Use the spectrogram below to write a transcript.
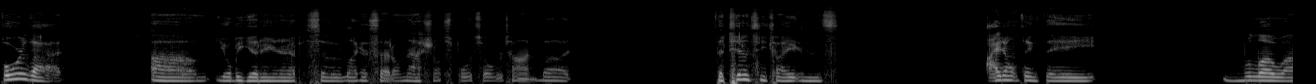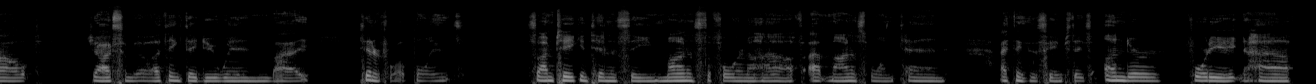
for that, um, you'll be getting an episode, like I said, on National Sports Overtime. But the Tennessee Titans, I don't think they blow out Jacksonville. I think they do win by 10 or 12 points. So I'm taking Tennessee minus the four and a half at minus 110. I think this game stays under 48 and a half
